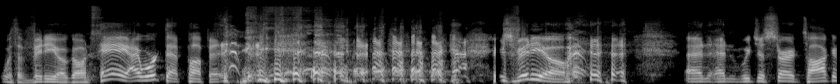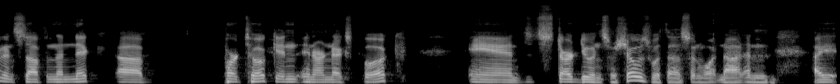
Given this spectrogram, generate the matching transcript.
with a video going, "Hey, I worked that puppet. Here's video." and and we just started talking and stuff, and then Nick uh, partook in in our next book and started doing some shows with us and whatnot. And I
